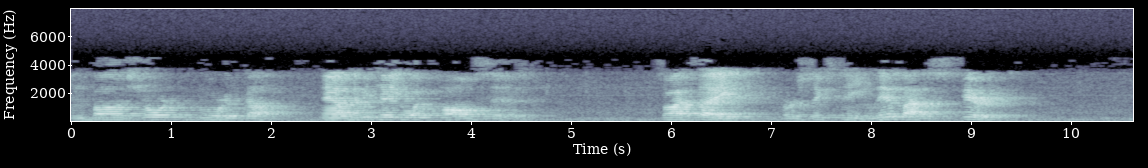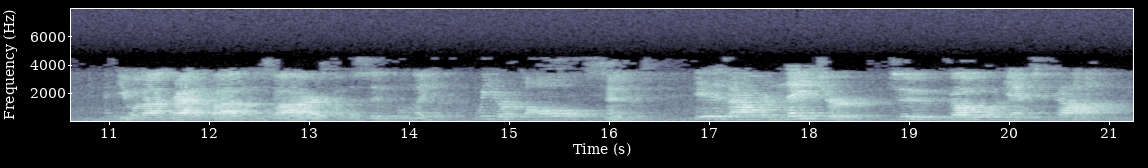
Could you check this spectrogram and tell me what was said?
and fallen short of the glory of God. Now, let me tell you what Paul says. So I say, verse 16, live by the Spirit and you will not gratify the desires of the sinful nature. We are all sinners. It is our nature to go against God.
